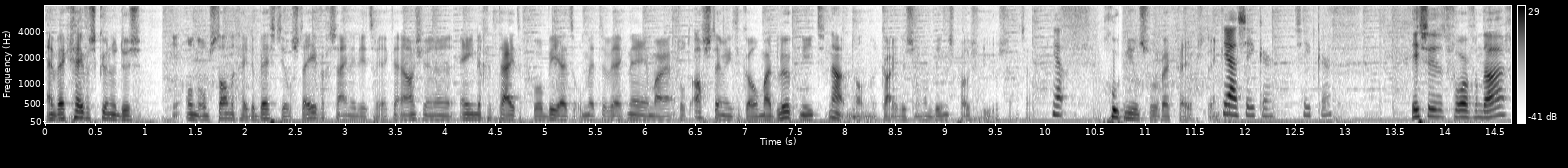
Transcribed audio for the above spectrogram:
En werkgevers kunnen dus onder omstandigheden best heel stevig zijn in dit traject. En als je een enige tijd hebt geprobeerd om met de werknemer tot afstemming te komen, maar het lukt niet, nou dan kan je dus een ontbindingsprocedure starten. Ja. Goed nieuws voor werkgevers, denk ik. Ja, zeker. zeker. Is dit het voor vandaag?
